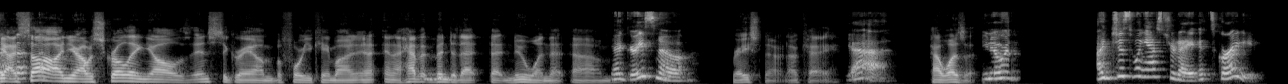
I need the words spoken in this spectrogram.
Yeah, I saw on your. I was scrolling y'all's Instagram before you came on, and, and I haven't mm-hmm. been to that that new one that. um Yeah, Grace Note. Grace Note. Okay. Yeah. How was it? You know? I just went yesterday. It's great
